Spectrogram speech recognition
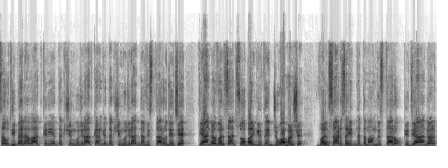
સૌથી પહેલા વાત કરીએ દક્ષિણ ગુજરાત, કારણ કે દક્ષિણ ગુજરાતના વિસ્તારો જે છે, ત્યાં આગળ વરસાદ સ્વાભાવિક રીતે જોવા મળશે. વલસાડ સહિતના તમામ વિસ્તારો કે જ્યાં આગળ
